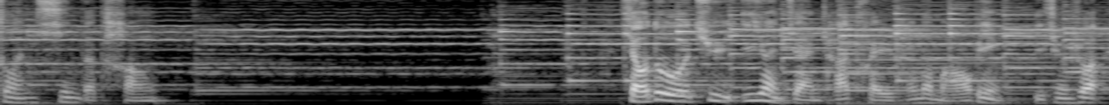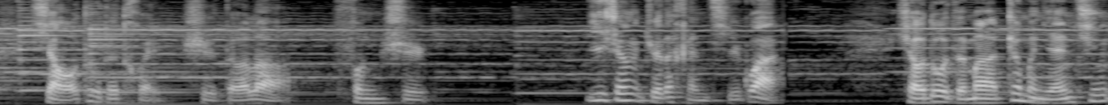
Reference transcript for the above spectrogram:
钻心的疼。小杜去医院检查腿疼的毛病，医生说小杜的腿是得了风湿。医生觉得很奇怪，小杜怎么这么年轻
